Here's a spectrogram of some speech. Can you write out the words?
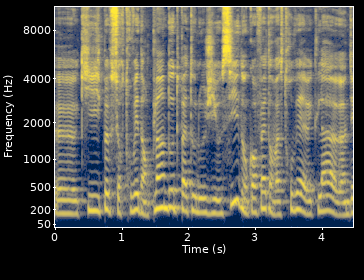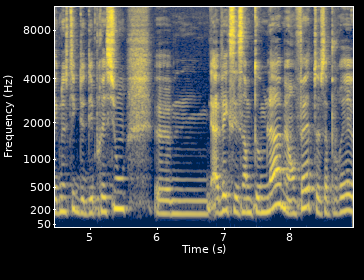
euh, qui peuvent se retrouver dans plein d'autres pathologies aussi. Donc en fait, on va se trouver avec là euh, un diagnostic de dépression avec ces symptômes-là, mais en fait, ça pourrait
